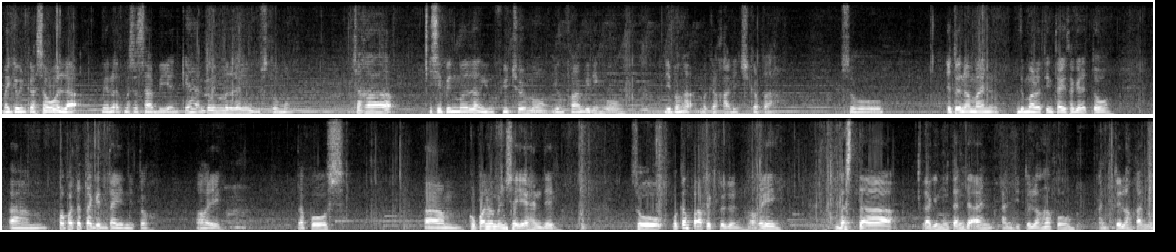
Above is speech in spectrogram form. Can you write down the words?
may gawin ka sa wala, meron at masasabi yan. Kaya gawin mo na lang yung gusto mo. Tsaka, isipin mo lang yung future mo, yung family mo. Di ba nga, magka-college ka pa. So, ito naman, dumarating tayo sa ganito, um, papatatagin tayo nito. Okay? Tapos, um, kung paano mo siya i-handle. So, huwag kang pa-apekto dun, okay? Basta, lagi mong tandaan, andito lang ako, andito lang kami,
